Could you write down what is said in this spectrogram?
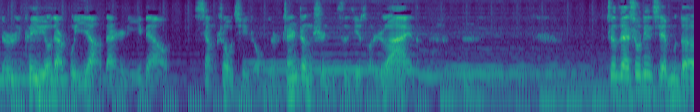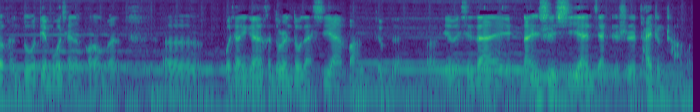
就是你可以有点不一样，但是你一定要享受其中，就是真正是你自己所热爱的。嗯，正在收听节目的很多电波前的朋友们，呃，我想应该很多人都在吸烟吧，对不对？呃，因为现在男士吸烟简直是太正常了，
